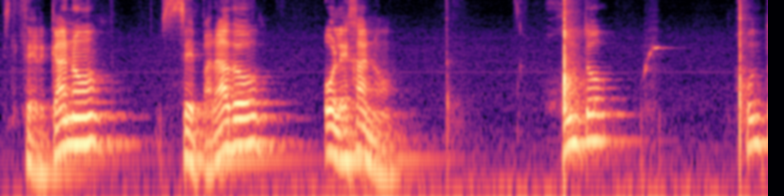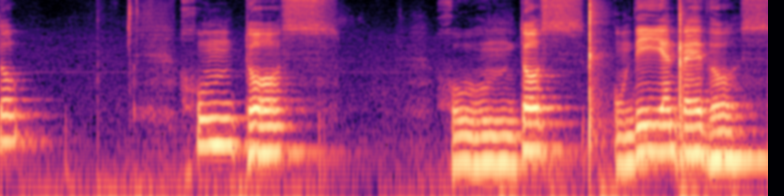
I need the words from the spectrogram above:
Cercano, separado o lejano. Junto, junto, juntos. Juntos, un día entre dos,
